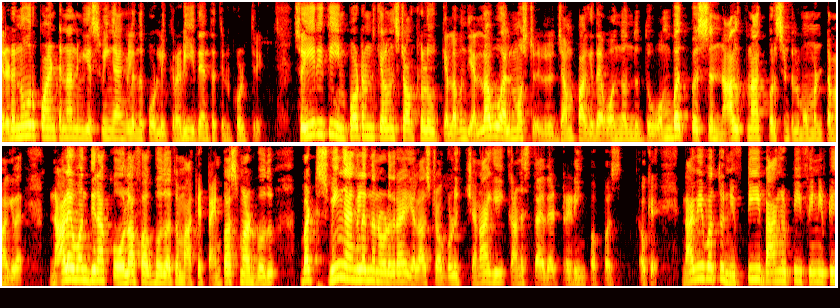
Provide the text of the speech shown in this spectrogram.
ಎರಡು ನೂರು ಪಾಯಿಂಟ್ನ ನಿಮಗೆ ಸ್ವಿಂಗ್ ಆಂಗಲ್ ಇಂದ ಕೊಡ್ಲಿಕ್ಕೆ ರೆಡಿ ಇದೆ ಅಂತ ತಿಳ್ಕೊಳ್ತೀರಿ. ಸೊ ಈ ರೀತಿ ಇಂಪಾರ್ಟೆಂಟ್ ಕೆಲವೊಂದು ಸ್ಟಾಕ್ಗಳು ಕೆಲವೊಂದು ಎಲ್ಲವೂ ಆಲ್ಮೋಸ್ಟ್ ಜಂಪ್ ಆಗಿದೆ. ಒಂದೊಂದು ಒಂಬತ್ತು ಪರ್ಸೆಂಟ್ ನಾಲ್ಕು ನಾಲ್ಕು ಪರ್ಸೆಂಟ್ ಮೊಮೆಂಟಮ್ ಆಗಿದೆ. ನಾಳೆ ಒಂದ್ ದಿನ ಕೋಲ್ ಆಫ್ ಆಗ್ಬೋದು ಅಥವಾ ಮಾರ್ಕೆಟ್ ಟೈಮ್ ಪಾಸ್ ಮಾಡ್ಬೋದು. ಬಟ್ ಸ್ವಿಂಗ್ ಅಂತ ನೋಡಿದ್ರೆ ಎಲ್ಲ ಸ್ಟಾಕ್ಗಳು ಚೆನ್ನಾಗಿ ಕಾಣಿಸ್ತಾ ಇದೆ ಟ್ರೇಡಿಂಗ್ ಪರ್ಪಸ್ ಓಕೆ ನಾವಿವತ್ತು Nifty bank Nifty FinNifty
